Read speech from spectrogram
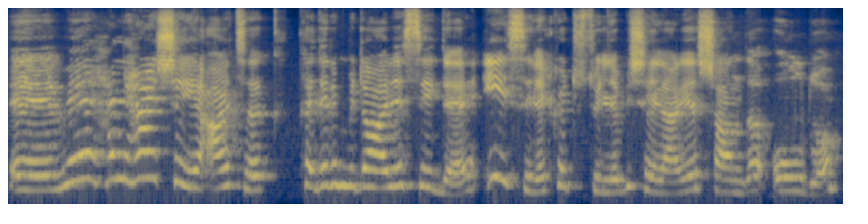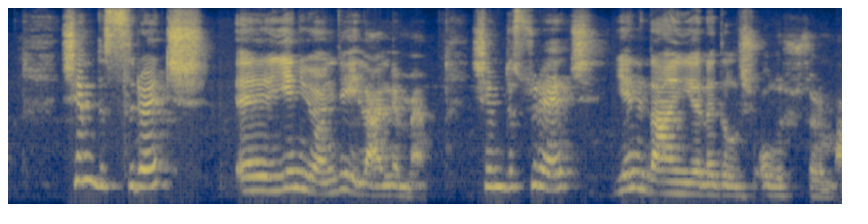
Ee, ve hani her şeyi artık kaderin müdahalesiyle, iyisiyle kötüsüyle bir şeyler yaşandı, oldu. Şimdi süreç e, yeni yönde ilerleme. Şimdi süreç yeniden yaratılış oluşturma.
